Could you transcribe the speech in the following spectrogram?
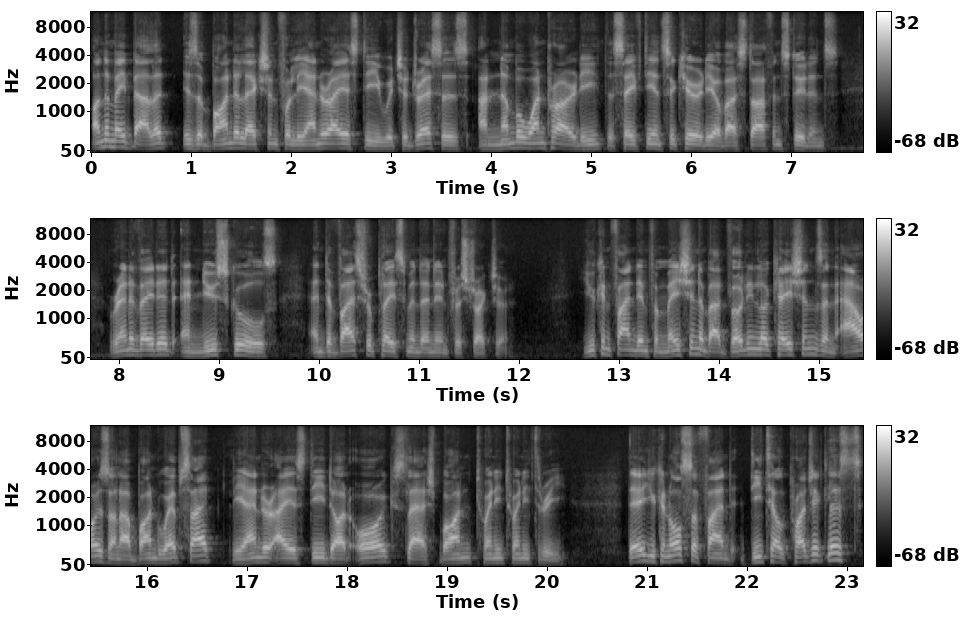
On the May ballot is a bond election for Leander ISD which addresses our number one priority, the safety and security of our staff and students, renovated and new schools, and device replacement and infrastructure. You can find information about voting locations and hours on our bond website, leanderisd.org slash bond 2023. There you can also find detailed project lists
